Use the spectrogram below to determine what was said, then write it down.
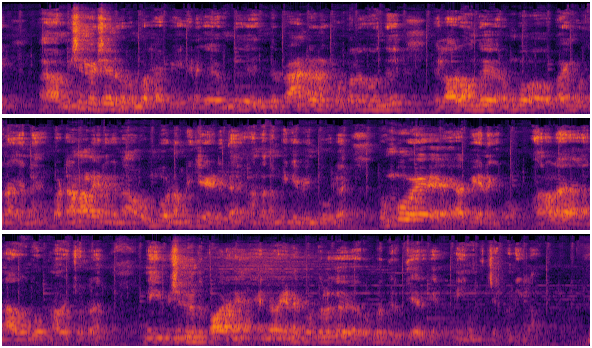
மிஷின் வைஸே எனக்கு ரொம்ப ஹாப்பி எனக்கு வந்து இந்த பிராண்டுகளுக்கு எனக்கு பொறுத்தளவுக்கு வந்து எல்லாரும் வந்து ரொம்ப பயமுறுத்துறாங்க என்ன. பட் ஆனால் எனக்கு நான் ரொம்ப நம்பிக்கை எடுத்தேன். அந்த நம்பிக்கை வீண் போகல. ரொம்பவே ஹாப்பி எனக்கு போகும் அதனால் நான் அதை வந்து ஓப்பனாகவே சொல்கிறேன் நீங்கள் மிஷின் வந்து பாருங்கள் என்ன எனக்கு பொறுத்தளவுக்கு ரொம்ப திருப்தியாக இருக்குது நீங்கள் வந்து செக் பண்ணிக்கலாம்.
